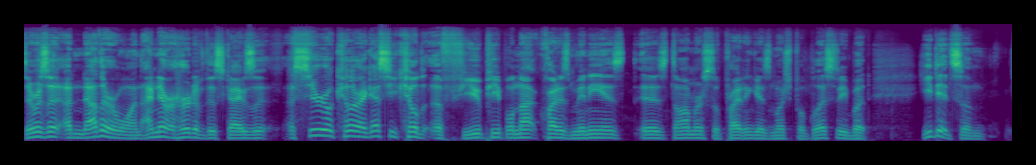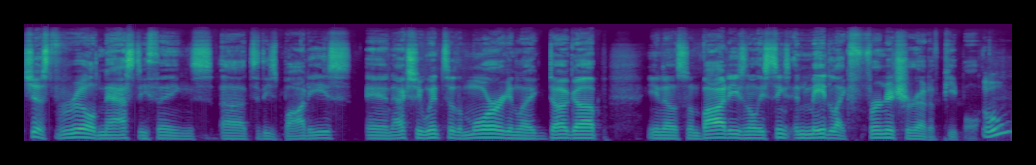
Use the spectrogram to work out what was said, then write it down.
there was a, another one. I've never heard of this guy. He was a, a serial killer. I guess he killed a few people, not quite as many as as Dahmer, so probably didn't get as much publicity. But he did some just real nasty things uh, to these bodies, and actually went to the morgue and like dug up, you know, some bodies and all these things, and made like furniture out of people. Ooh.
